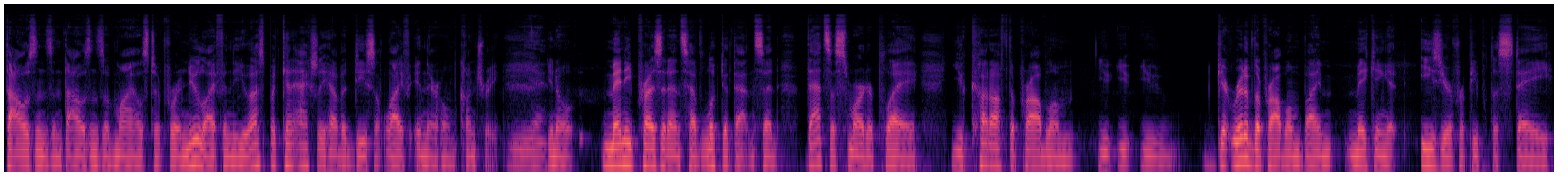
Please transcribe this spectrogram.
thousands and thousands of miles to, for a new life in the U.S., but can actually have a decent life in their home country. Yeah. You know, many presidents have looked at that and said that's a smarter play. You cut off the problem. You you, you get rid of the problem by making it easier for people to stay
